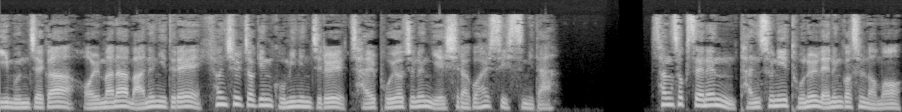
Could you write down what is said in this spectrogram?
이 문제가 얼마나 많은 이들의 현실적인 고민인지를 잘 보여주는 예시라고 할 수 있습니다. 상속세는 단순히 돈을 내는 것을 넘어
